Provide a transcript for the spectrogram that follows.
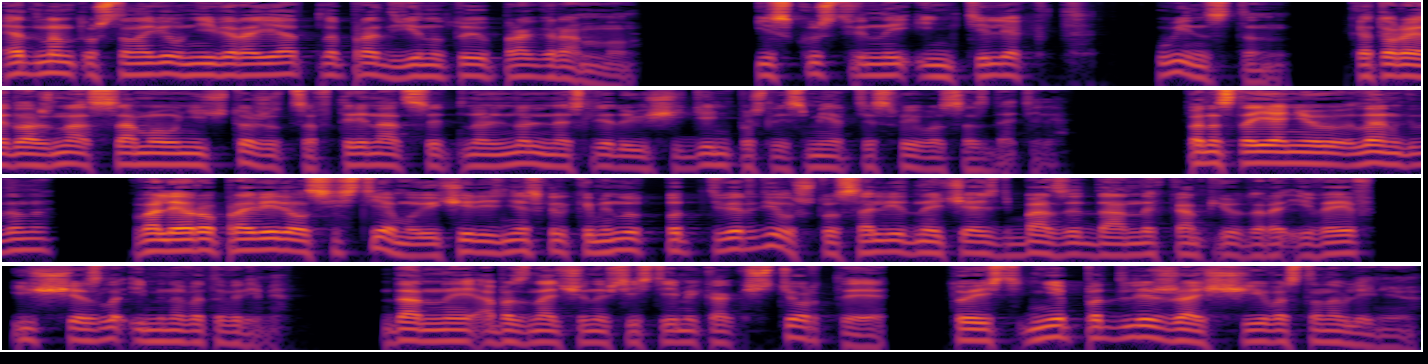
Эдмонд установил невероятно продвинутую программу «Искусственный интеллект Уинстон», которая должна самоуничтожиться в 13.00 на следующий день после смерти своего создателя. По настоянию Лэнгдона Валеро проверил систему и через несколько минут подтвердил, что солидная часть базы данных компьютера ИВФ исчезла именно в это время. Данные обозначены в системе как стертые, то есть не подлежащие восстановлению.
